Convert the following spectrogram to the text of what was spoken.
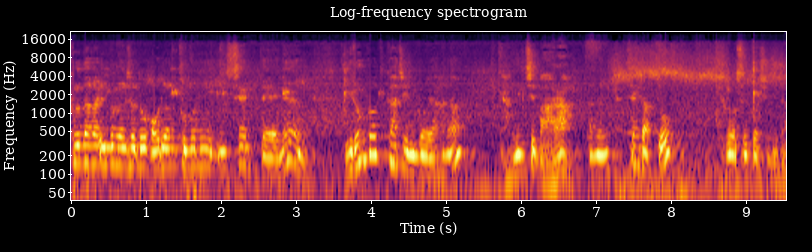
그러다가 읽으면서도 어려운 부분이 있을 때는 이런 것까지 읽어야 하나 그냥 읽지 마라 하는 생각도 들었을 것입니다.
